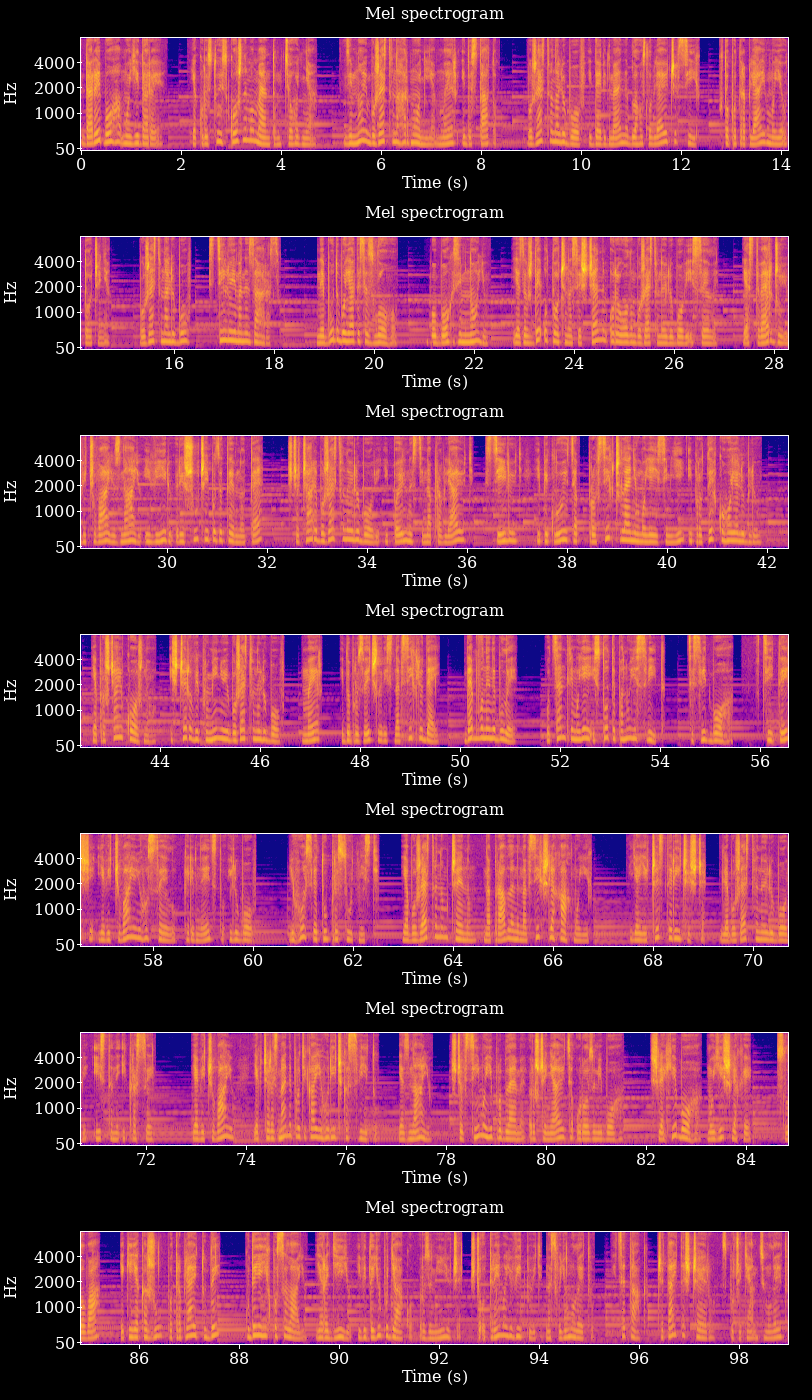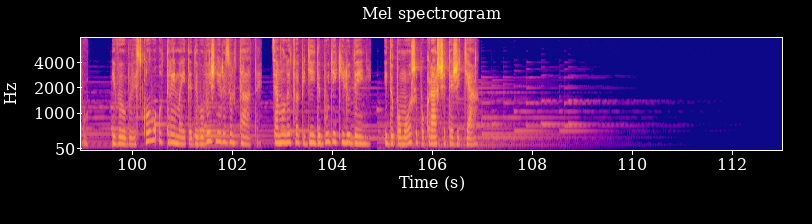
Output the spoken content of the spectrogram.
Дари Бога мої дари. Я користуюсь кожним моментом цього дня. Зі мною божественна гармонія, мир і достаток. Божественна любов іде від мене, благословляючи всіх, хто потрапляє в моє оточення. Божественна любов зцілює мене зараз. Не буду боятися злого, бо Бог зі мною. Я завжди оточена священним ореолом божественної любові і сили. Я стверджую, відчуваю, знаю і вірю рішуче і позитивно те, що чари божественної любові і пильності направляють, зцілюють і піклуються про всіх членів моєї сім'ї і про тих, кого я люблю. Я прощаю кожного і щиро випромінюю божественну любов, мир і доброзичливість на всіх людей, де б вони не були. У центрі моєї істоти панує світ, це світ Бога. Цій тиші я відчуваю Його силу, керівництво і любов, Його святу присутність. Я божественним чином направлена на всіх шляхах моїх. Я є чисте річище для божественної любові, істини і краси. Я відчуваю, як через мене протікає його річка світу. Я знаю, що всі мої проблеми розчиняються у розумі Бога. Шляхи Бога, мої шляхи, слова, які я кажу, потрапляють туди, куди я їх посилаю. Я радію і віддаю подяку, розуміючи, що отримаю відповідь на свою молитву. І це так. Читайте щиро з почуттям цю молитву, і ви обов'язково отримаєте дивовижні результати. Ця молитва підійде будь-якій людині і допоможе покращити життя.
